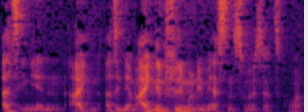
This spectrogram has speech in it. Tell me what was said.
als, in ihren eigen, als in ihrem eigenen Film und im ersten Suicide Squad.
